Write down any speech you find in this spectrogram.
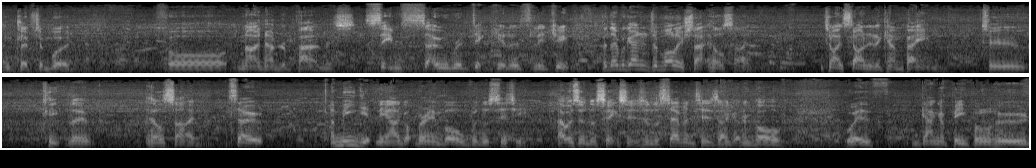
in Clifton Wood for £900. Seems so ridiculously cheap. But they were going to demolish that hillside. So I started a campaign to keep the hillside. So immediately I got very involved with the city. That was in the 60s. In the 70s, I got involved with a gang of people who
